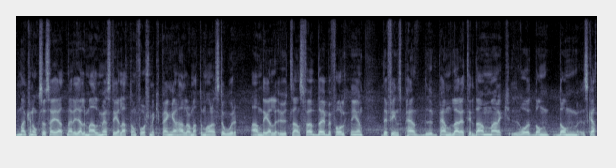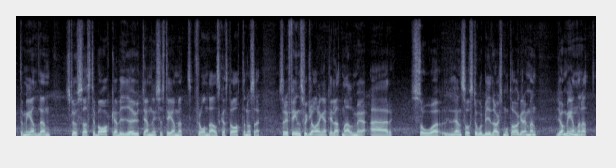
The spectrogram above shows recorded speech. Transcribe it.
man kan också säga att när det gäller Malmös del, att de får så mycket pengar handlar om att de har en stor andel utlandsfödda i befolkningen. Det finns pendlare till Danmark och de, de skattemedlen slussas tillbaka via utjämningssystemet från danska staten och så. Här. Så det finns förklaringar till att Malmö är så, en så stor bidragsmottagare. Men jag menar att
